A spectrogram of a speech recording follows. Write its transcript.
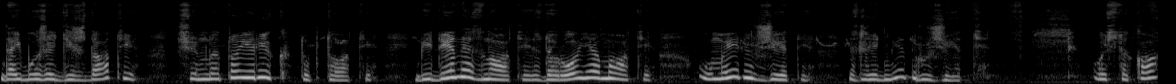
Дай Боже діждати, чим на той рік топтати. Біди не знати, здоров'я мати, у мирі жити, з людьми дружити. Ось така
